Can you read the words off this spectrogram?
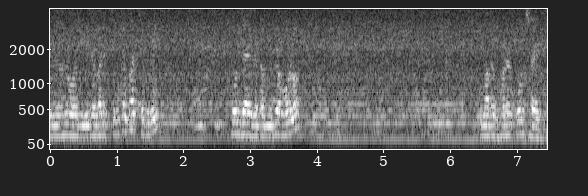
তুমি হলো ওই জায়গাটা চিনতে পারছ তুমি? কোন জায়গাটা মুখে বলো? তোমাদের ঘরের কোন সাইডে?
